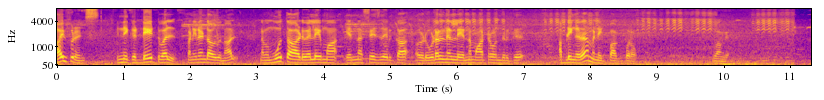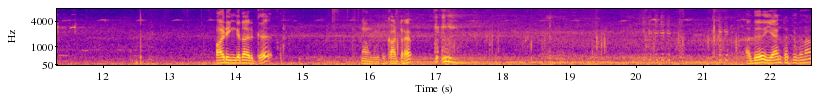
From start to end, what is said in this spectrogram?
ஹாய் ஃப்ரெண்ட்ஸ் இன்றைக்கு டே டுவெல் பன்னிரெண்டாவது நாள். நம்ம மூத்த ஆடு வெள்ளையம்மா என்ன ஸ்டேஜில் இருக்கா அவரோட உடல்நிலையில் என்ன மாற்றம் வந்திருக்கு அப்படிங்கிறத நம்ம இன்றைக்கி பார்க்க போகிறோம் வாங்க. ஆடு இங்கே தான் இருக்குது நான் உங்களுக்கு காட்டுறேன். அது ஏன் கத்துதுன்னா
